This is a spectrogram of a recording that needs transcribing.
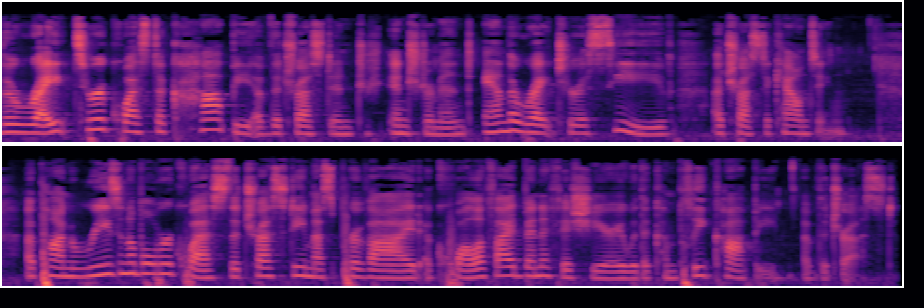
the right to request a copy of the trust in- instrument, and the right to receive a trust accounting. Upon reasonable request, the trustee must provide a qualified beneficiary with a complete copy of the trust.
